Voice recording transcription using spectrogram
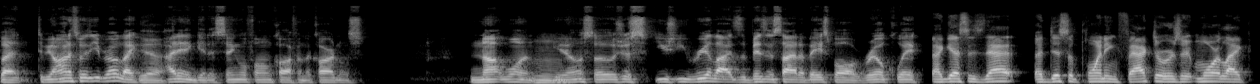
But to be honest with you, bro, like, yeah. I didn't get a single phone call from the Cardinals. Not one, mm. you know. So it was just you. You realize the business side of baseball real quick. I guess is that a disappointing factor, or is it more like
